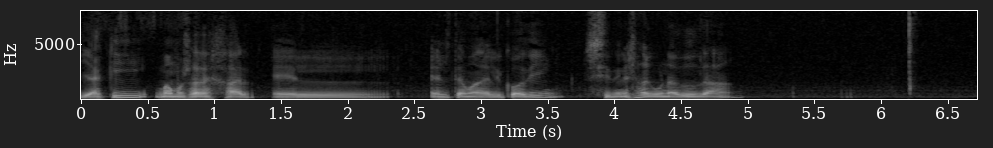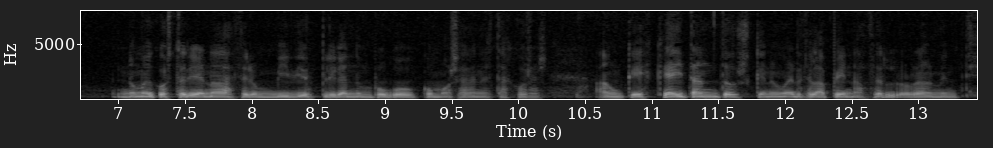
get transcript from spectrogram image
Y aquí vamos a dejar el, el tema del coding. Si tenéis alguna duda, no me costaría nada hacer un vídeo explicando un poco cómo se hacen estas cosas. Aunque es que hay tantos que no merece la pena hacerlo realmente.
